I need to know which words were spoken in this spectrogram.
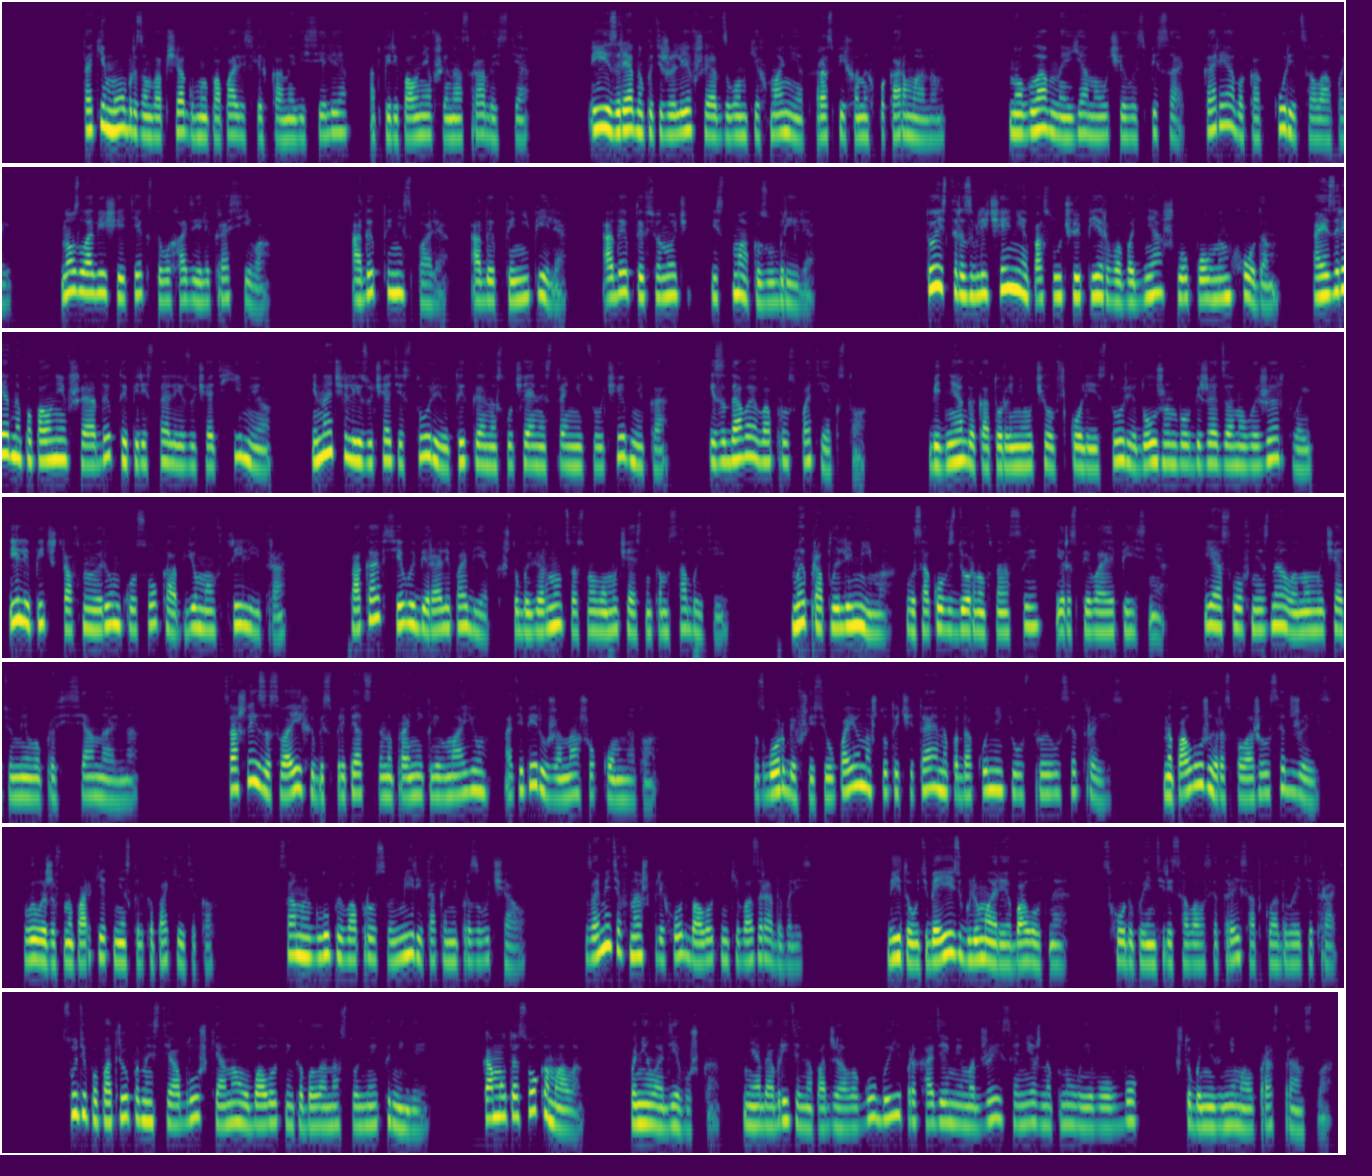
Таким образом, в общагу мы попали слегка на веселье от переполнявшей нас радости и изрядно потяжелевшей от звонких монет, распиханных по карманам. Но главное, я научилась писать, коряво, как курица лапой. Но зловещие тексты выходили красиво. Адепты не спали, адепты не пили, адепты всю ночь истмака зубрили. То есть развлечение по случаю первого дня шло полным ходом, а изрядно пополневшие адепты перестали изучать химию и начали изучать историю, тыкая на случайной страницу учебника и задавая вопрос по тексту. Бедняга, который не учил в школе историю, должен был бежать за новой жертвой или пить штрафную рюмку сока объемом в 3 литра, пока все выбирали побег, чтобы вернуться с новым участником событий. Мы проплыли мимо, высоко вздернув носы и распевая песни. Я слов не знала, но мычать умела профессионально. Сошли за своих и беспрепятственно проникли в мою, а теперь уже нашу комнату. Сгорбившись и упоенно что-то читая, на подоконнике устроился Трейс. На полу же расположился Джейс, выложив на паркет несколько пакетиков. Самый глупый вопрос в мире так и не прозвучал. Заметив наш приход, болотники возрадовались. «Вита, у тебя есть глюмария болотная?» Сходу поинтересовался Трейс, откладывая тетрадь. Судя по потрёпанности обложки, она у болотника была настольной книгой. «Кому-то сока мало?» — поняла девушка. Неодобрительно поджала губы и, проходя мимо Джейса, нежно пнула его в бок, чтобы не занимал пространство.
